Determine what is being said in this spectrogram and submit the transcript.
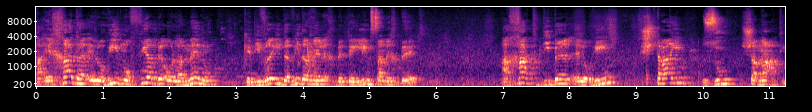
האחד האלוהי מופיע בעולמנו כדברי דוד המלך בתהילים ס"ב אחת דיבר אלוהים, שתיים זו שמעתי.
